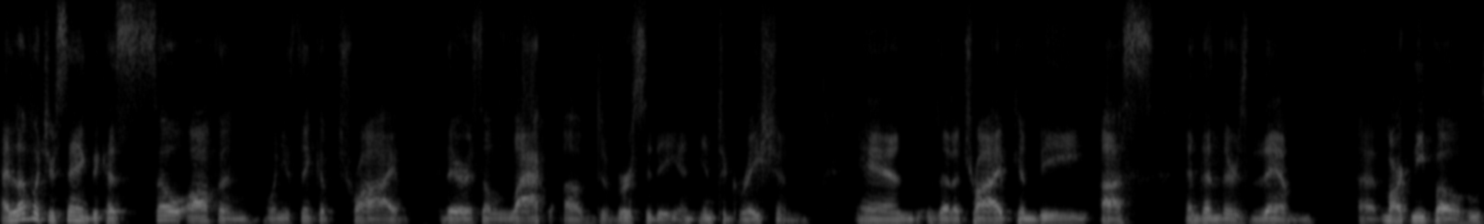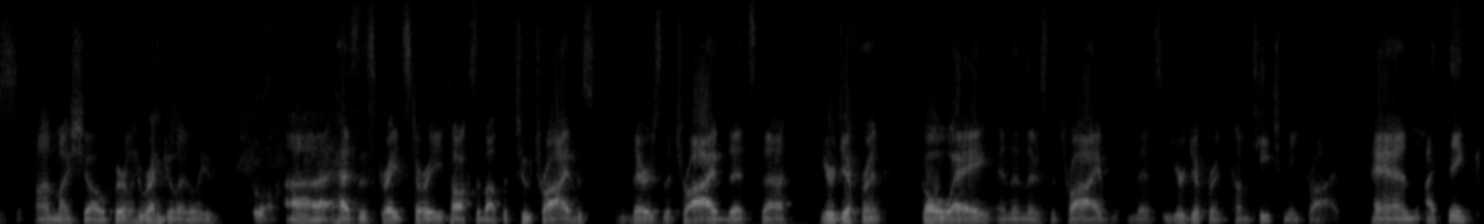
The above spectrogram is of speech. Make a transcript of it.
I love what you're saying because so often when you think of tribe, there's a lack of diversity and integration, and that a tribe can be us, and then there's them. Uh, Mark Nepo, who's on my show fairly regularly, Cool. Uh, has this great story. He talks about the two tribes. There's the tribe that's the you're different, go away, and then there's the tribe that's you're different, come teach me tribe. And I think,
